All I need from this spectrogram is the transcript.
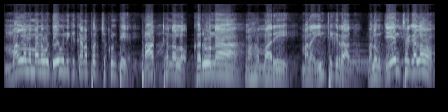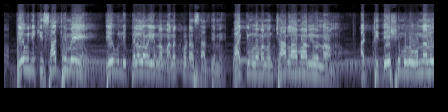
మనల్ని మనము దేవునికి కనపరుచుకుంటే ప్రార్థనలో కరోనా మహమ్మారి మన ఇంటికి రాదు. మనం జయించగలం. దేవునికి సాధ్యమే. దేవుని పిల్లలవై ఉన్న మనకు కూడా సాధ్యమే. వాక్యంలో మనం చాలా మార్లు ఉన్నాము. అట్టి దేశములో ఉన్నను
